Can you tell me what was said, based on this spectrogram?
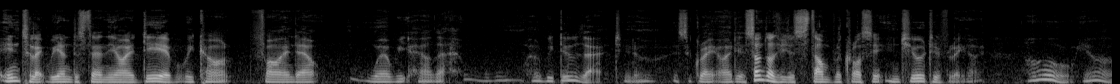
intellect we understand the idea, but we can't find out where we how that how do we do that. You know, it's a great idea. Sometimes you just stumble across it intuitively. Like, oh yeah,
